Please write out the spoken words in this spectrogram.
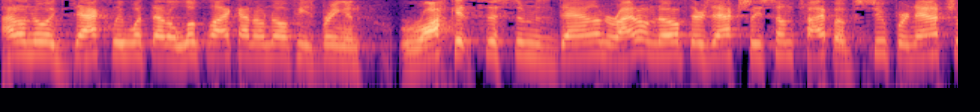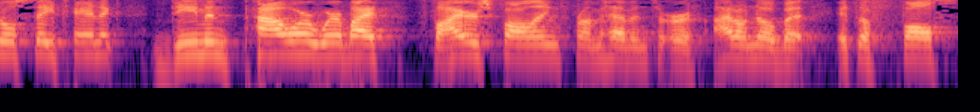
I don't know exactly what that'll look like. I don't know if he's bringing rocket systems down, or I don't know if there's actually some type of supernatural, satanic, demon power whereby fire's falling from heaven to earth. I don't know, but it's a false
